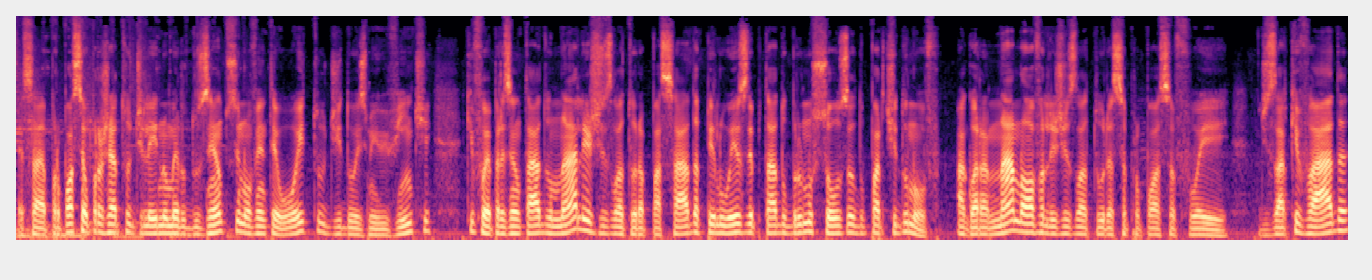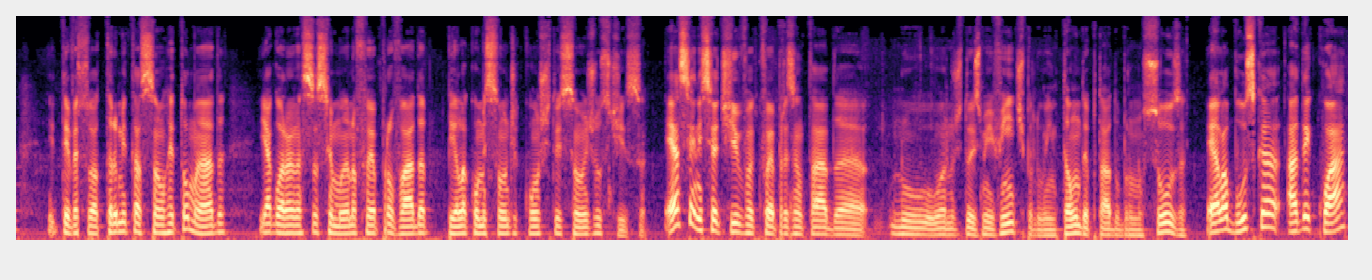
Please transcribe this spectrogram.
Essa proposta é o projeto de lei número 298 de 2020, que foi apresentado na legislatura passada pelo ex-deputado Bruno Souza do Partido Novo. Agora, na nova legislatura, essa proposta foi desarquivada e teve a sua tramitação retomada e agora nessa semana foi aprovada pela Comissão de Constituição e Justiça. Essa iniciativa que foi apresentada no ano de 2020 pelo então deputado Bruno Souza, ela busca adequar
